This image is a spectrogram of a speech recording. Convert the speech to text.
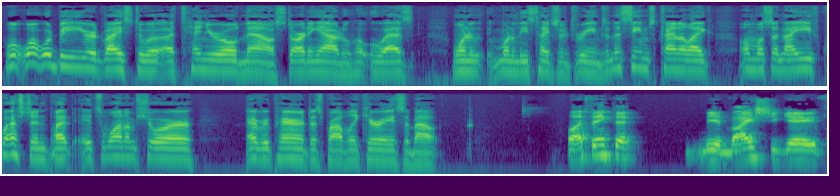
What, what would be your advice to a 10 year old now starting out who, who has one of one of these types of dreams? And this seems kind of like almost a naive question but it's one i'm sure every parent is probably curious about. Well, I think that the advice you gave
